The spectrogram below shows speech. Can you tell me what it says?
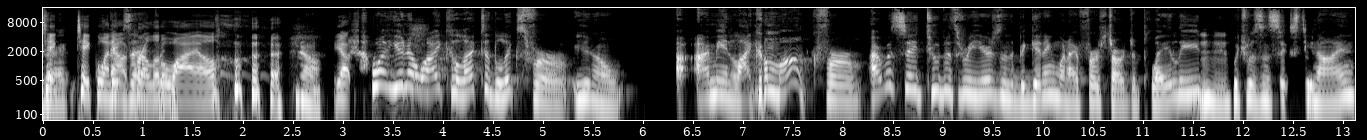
take take one out for a little while. Yeah. Yep. Well, you know, I collected licks for, you know, I- mean, like a monk for, I would say, two to three years in the beginning when I first started to play lead, Mhm. which was in 69.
